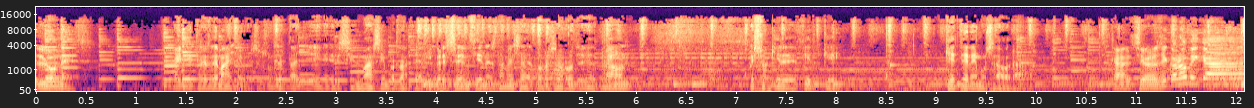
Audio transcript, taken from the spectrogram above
lunes 23 de mayo, eso es un detalle sin más importancia. Y presencia en esta mesa del profesor Rodríguez Brown. Eso quiere decir que. ¿Qué tenemos ahora? Canciones económicas.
